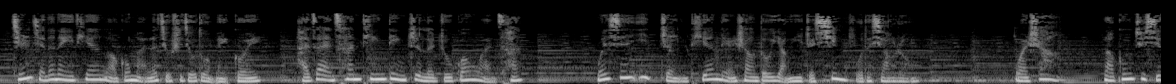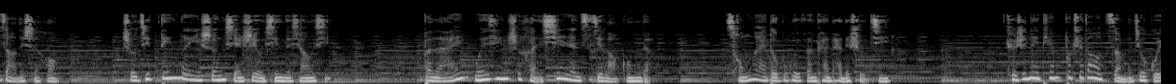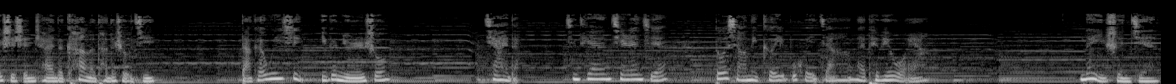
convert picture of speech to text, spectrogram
情人节的那一天，老公买了九十九朵玫瑰，还在餐厅定制了烛光晚餐。文心一整天脸上都洋溢着幸福的笑容。晚上，老公去洗澡的时候，手机叮的一声显示有新的消息。本来文心是很信任自己老公的，从来都不会翻看他的手机。可是那天不知道怎么就鬼使神差的看了他的手机，打开微信，一个女人说：“亲爱的，今天情人节，多想你可以不回家来陪陪我呀。”那一瞬间，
